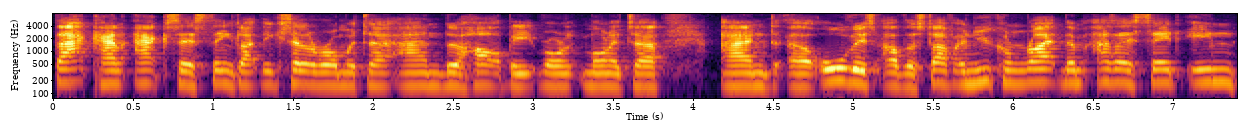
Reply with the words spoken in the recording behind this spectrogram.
that can access things like the accelerometer and the heartbeat monitor and uh, all this other stuff. And you can write them, as I said, in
